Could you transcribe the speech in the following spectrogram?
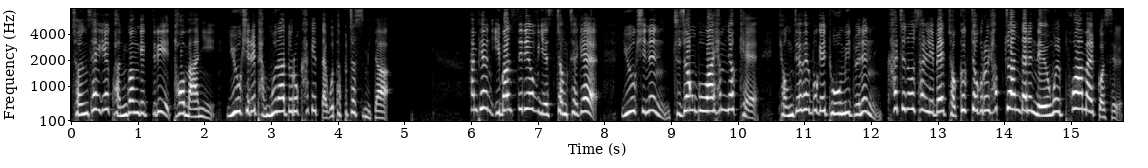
전 세계 관광객들이 더 많이 뉴욕시를 방문하도록 하겠다고 덧붙였습니다. 한편 이번 City of Yes 정책에 뉴욕시는 주정부와 협력해 경제 회복에 도움이 되는 카지노 설립에 적극적으로 협조한다는 내용을 포함할 것을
